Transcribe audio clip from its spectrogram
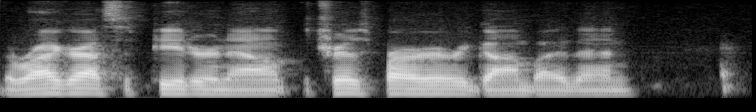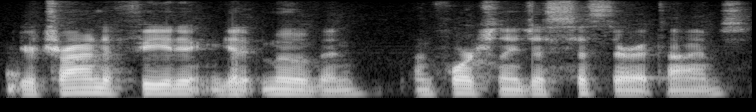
The ryegrass is petering out. The triv's probably already gone by then. You're trying to feed it and get it moving. Unfortunately, it just sits there at times.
